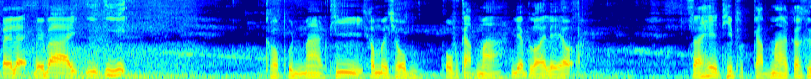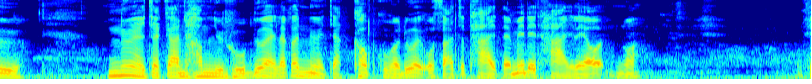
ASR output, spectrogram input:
ไปแหละบายบายอีอีขอบคุณมากที่เข้ามาชม ผมกลับมาเรียบร้อยแล้ว สาเหตุที่กลับมาก็คือ เหนื่อยจากการทำ YouTube ด้วย แล้วก็เหนื่อยจากครอบครัวด้วยโอสาห์จะถ่ายแต่ไม่ได้ถ่ายแล้วเนาะโอเค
